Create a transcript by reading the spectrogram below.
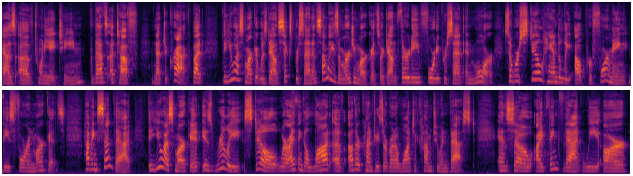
as of 2018, that's a tough nut to crack. But the US market was down 6%, and some of these emerging markets are down 30, 40%, and more. So we're still handily outperforming these foreign markets. Having said that, the US market is really still where I think a lot of other countries are going to want to come to invest. And so I think that we are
